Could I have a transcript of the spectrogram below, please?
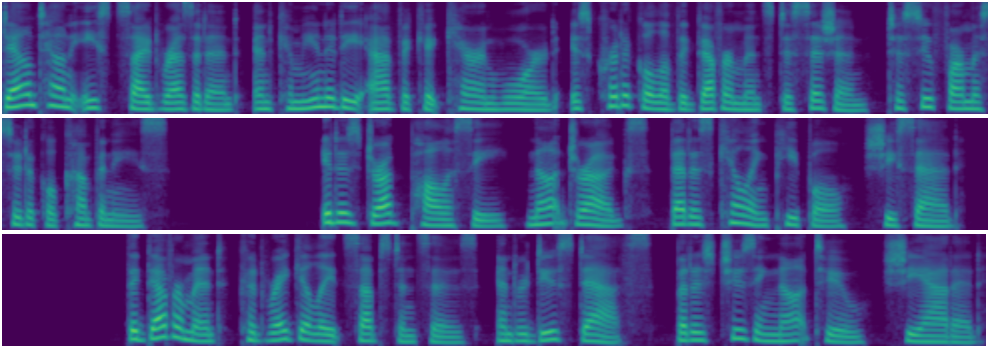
Downtown Eastside resident and community advocate Karen Ward is critical of the government's decision to sue pharmaceutical companies. It is drug policy, not drugs, that is killing people, she said. The government could regulate substances and reduce deaths, but is choosing not to, she added.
